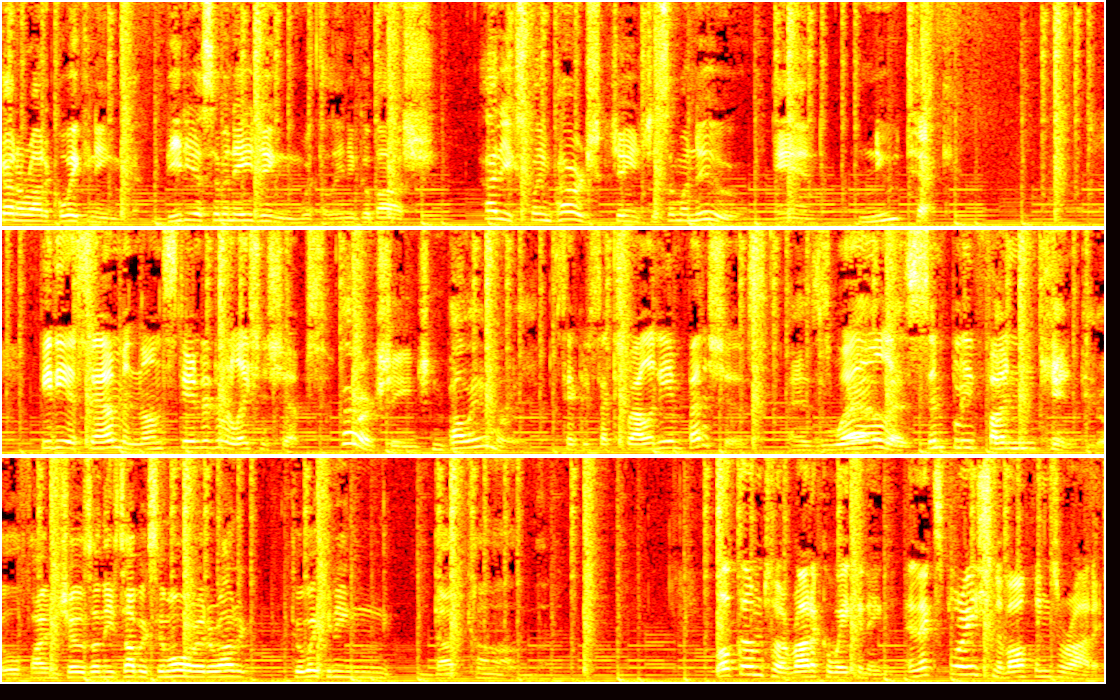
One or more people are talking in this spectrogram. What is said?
on Erotic Awakening, BDSM and Aging with Elena Gabosch. How do you explain power exchange to someone new? And new tech. BDSM and non-standard relationships, Power exchange and polyamory. sacred sexuality and fetishes, As, well as simply fun kink. You'll find shows on these topics and more at eroticawakening.com. Welcome to Erotic Awakening, an exploration of all things erotic.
